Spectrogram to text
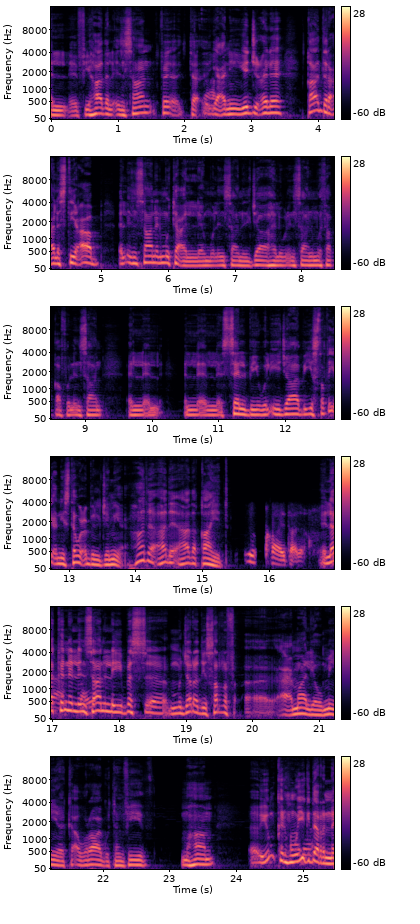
ال- في هذا ت- يعني يجعله قادر على استيعاب الإنسان المتعلم والإنسان الجاهل والإنسان المثقف ال- السلبي والإيجابي يستطيع أن يستوعب الجميع. هذا هذا هذا قائد قائد هذا لكن نعم. الإنسان اللي بس مجرد يصرف آه، أعمال يومية كأوراق وتنفيذ مهام آه، يمكن هو يقدر إنه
